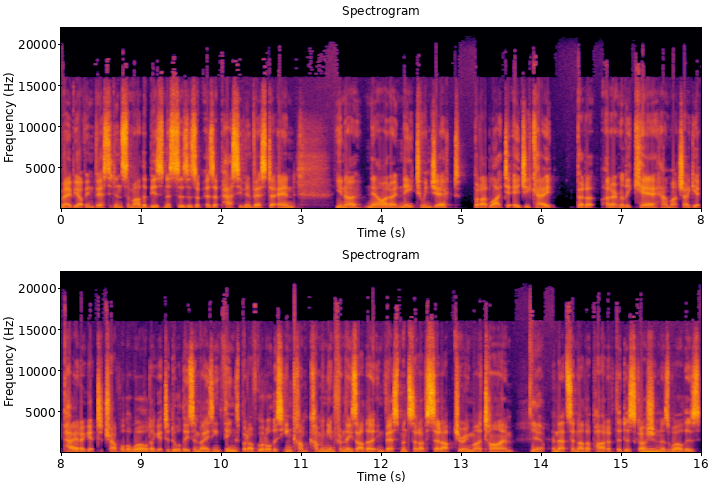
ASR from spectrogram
Maybe I've invested in some other businesses as a, as a passive investor and you know, now I don't need to inject, but I'd like to educate but I don't really care how much I get paid. I get to travel the world. I get to do all these amazing things, but I've got all this income coming in from these other investments that I've set up during my time. Yeah. And that's another part of the discussion mm. as well. Is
